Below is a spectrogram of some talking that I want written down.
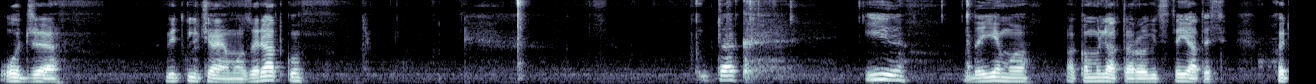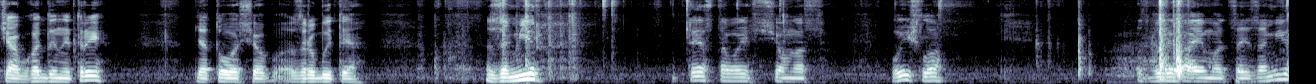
Отже, відключаємо зарядку. Так. І даємо акумулятору відстоятись хоча б години 3 для того, щоб зробити замір тестовий, що в нас вийшло. Зберігаємо цей замір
